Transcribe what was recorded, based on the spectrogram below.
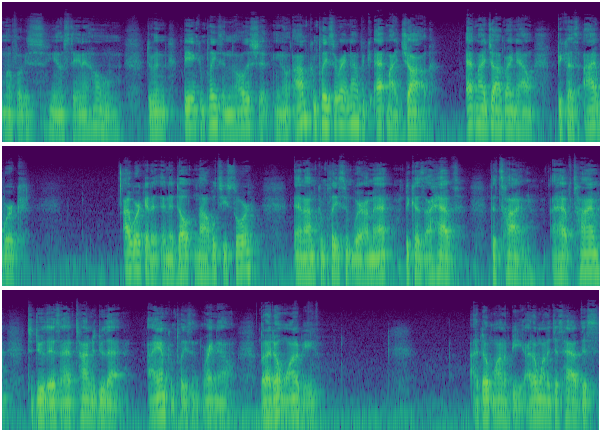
motherfuckers, you know, staying at home, doing, being complacent and all this shit. You know, I'm complacent right now at my job, at my job right now because I work. I work at a, an adult novelty store, and I'm complacent where I'm at because I have the time. I have time to do this. I have time to do that. I am complacent right now, but I don't want to be. I don't want to be. I don't want to just have this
